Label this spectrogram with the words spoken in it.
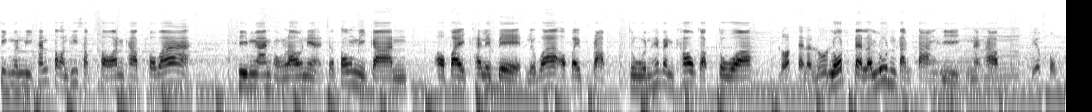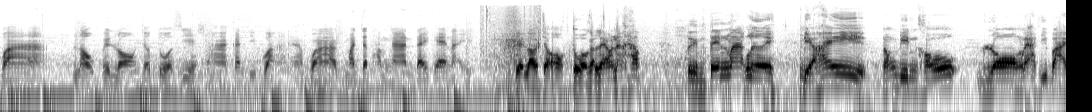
ริง ๆ มันมีขั้นตอนที่ซับซ้อนครับ เพราะว่าทีมงานของเราเนี่ยจะต้องมีการเอาไปคาลิเบตหรือว่าเอาไปปรับจูนให้มันเข้ากับตัวรถแต่ละรุ่นรถแต่ละรุ่นต่างๆ อีกนะครับ เดี๋ยวผมว่าเราไปลองเจ้าตัว CHR กันดีกว่านะครับ ว่ามันจะทำงานได้แค่ไหน เดี๋ยวเราจะออกตัวกันแล้วนะครับ ตื่นเต้นมากเลย เดี๋ยวให้น้องดินเขาลองและอธิบาย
